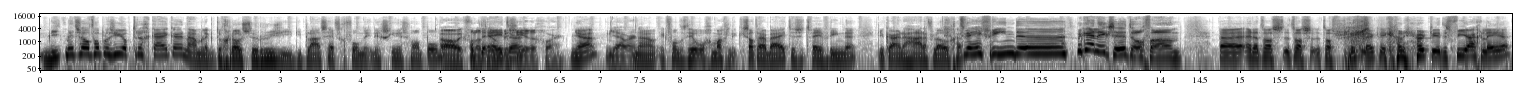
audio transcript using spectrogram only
niet met zoveel plezier op terugkijken. Namelijk de grootste ruzie die plaats heeft gevonden in de geschiedenis van POM. Oh, ik vond het heel plezierig hoor. Ja? Ja hoor. Nou, ik vond het heel ongemakkelijk. Ik zat daarbij tussen twee vrienden die elkaar in de haren vlogen. Twee vrienden. Waar ken ik ze toch van? Eh, en dat was, het, was, het was verschrikkelijk. ik kan ook, dit is vier jaar geleden,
